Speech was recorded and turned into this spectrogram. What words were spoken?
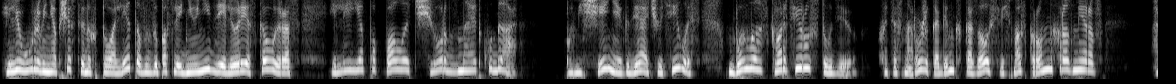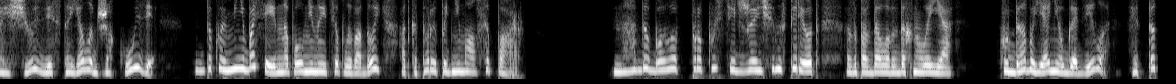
Или уровень общественных туалетов за последнюю неделю резко вырос, или я попала черт знает куда. Помещение, где очутилась, было с квартиру-студию, хотя снаружи кабинка казалась весьма скромных размеров. А еще здесь стояла джакузи, такой мини-бассейн, наполненный теплой водой, от которой поднимался пар. «Надо было пропустить женщину вперед», — запоздало вздохнула я. «Куда бы я ни угодила, это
